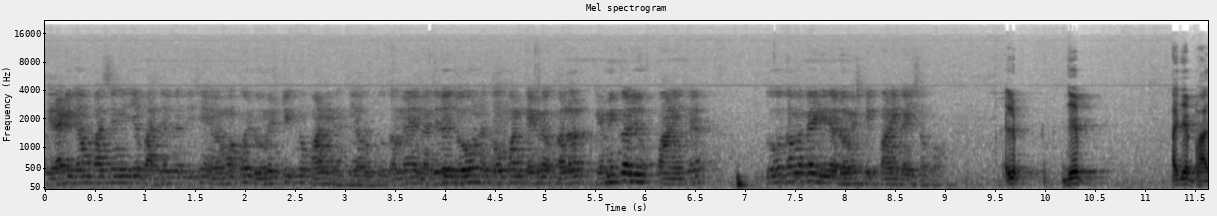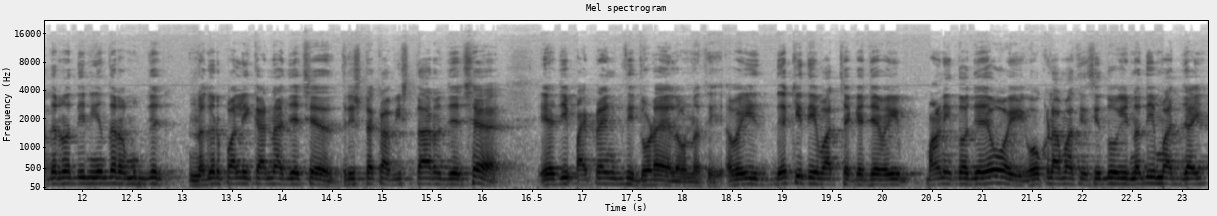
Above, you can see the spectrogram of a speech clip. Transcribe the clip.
ખેરાડી ગામ પાસેની જે ભાદર નદી છે એમાં કોઈ ડોમેસ્ટિકનું પાણી નથી આવતું. તમે નજરે જોવો ને તો પણ કેમિકલ કલર કેમિકલ યુક્ત પાણી છે. તો તમે કઈ રીતે ડોમેસ્ટિક પાણી કહી શકો? એટલે જે આજે ભાદર નદીની અંદર અમુક જે નગરપાલિકાના જે છે, ત્રીસ ટકા વિસ્તાર જે છે, એ હજી પાઇપલાઇનથી જોડાયેલો નથી. હવે એ દેખીતી વાત છે કે જે એ પાણી તો જે હોય, ઓકડામાંથી સીધું એ નદીમાં જ જાય.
